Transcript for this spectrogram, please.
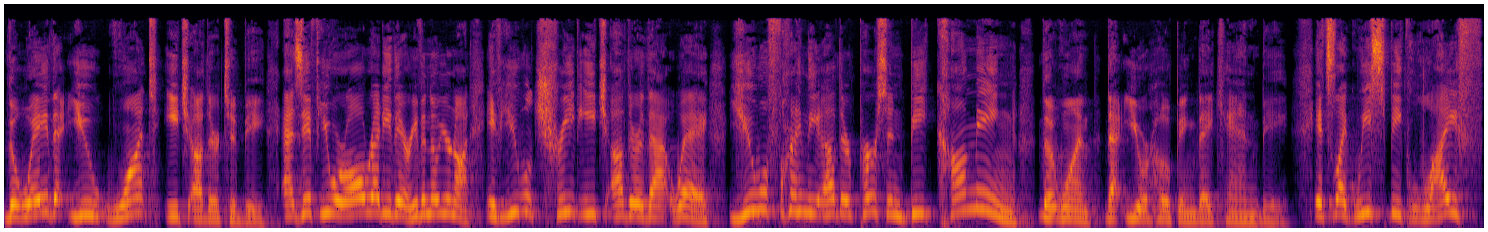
the way that you want each other to be, as if you were already there, even though you're not, if you will treat each other that way, you will find the other person becoming the one that you're hoping they can be. It's like we speak life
